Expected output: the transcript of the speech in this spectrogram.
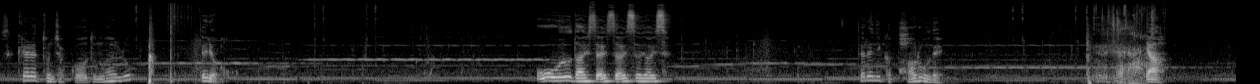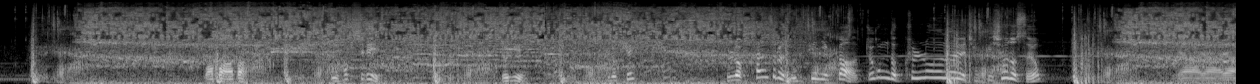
스켈레톤 잡고 얻은 활로 때려. 오 나이스 나이스 나이스 나이스. 때리니까 바로 오네. 야. 와봐 와봐. 오, 확실히 여기 이렇게 블럭 칸수를 높이니까 조금 더 클론을 잡기 쉬워졌어요 야야야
